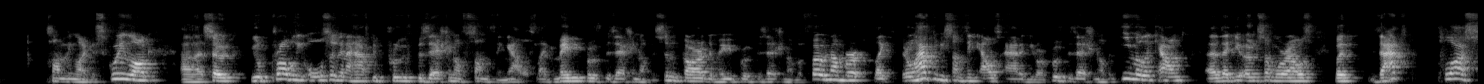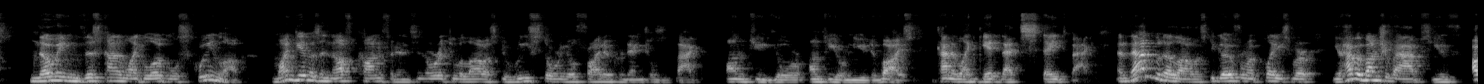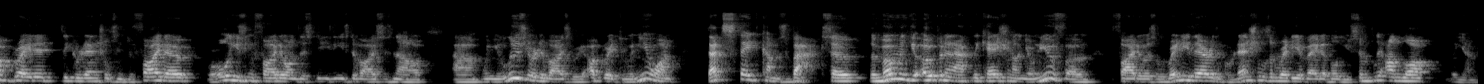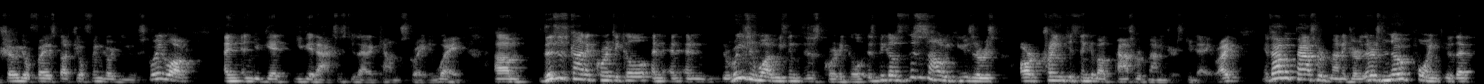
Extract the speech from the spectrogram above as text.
something like a screen lock uh, so you're probably also going to have to prove possession of something else like maybe prove possession of a sim card or maybe prove possession of a phone number like there will have to be something else added you know prove possession of an email account uh, that you own somewhere else but that plus knowing this kind of like local screen lock might give us enough confidence in order to allow us to restore your Fido credentials back onto your onto your new device kind of like get that state back. And that would allow us to go from a place where you have a bunch of apps you've upgraded the credentials into fido we're all using fido on this, these devices now um, when you lose your device or you upgrade to a new one that state comes back. So the moment you open an application on your new phone fido is already there the credentials are already available you simply unlock you know show your face touch your finger do your screen lock and, and you get you get access to that account straight away. Um, this is kind of critical, and, and and the reason why we think this is critical is because this is how users are trained to think about password managers today, right? If I have a password manager, there's no point if that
